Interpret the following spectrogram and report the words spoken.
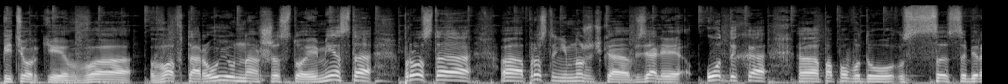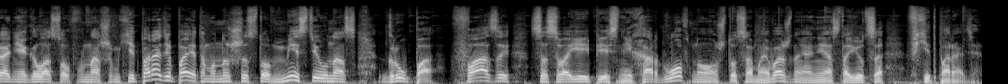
пятерки в, во вторую на шестое место. Просто, э, просто немножечко взяли отдыха по поводу собирания голосов в нашем хит-параде. Поэтому на шестом месте у нас группа «Фазы» со своей песней «Hard Love». Но, что самое важное, они остаются в хит-параде.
